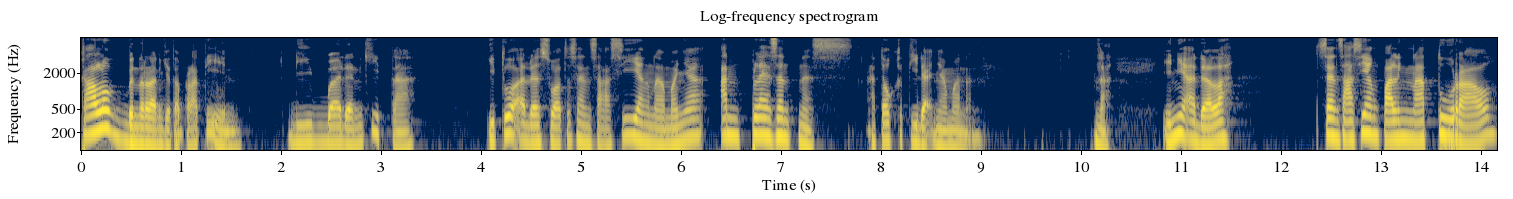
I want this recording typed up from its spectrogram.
Kalau beneran kita perhatiin, di badan kita itu ada suatu sensasi yang namanya unpleasantness atau ketidaknyamanan. Nah, ini adalah sensasi yang paling natural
